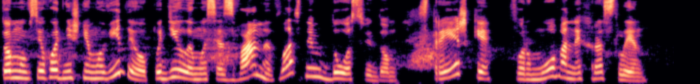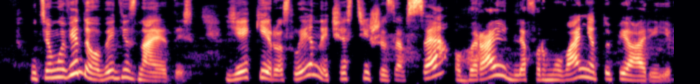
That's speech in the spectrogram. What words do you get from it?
Тому в сьогоднішньому відео поділимося з вами власним досвідом стрижки формованих рослин. У цьому відео ви дізнаєтесь, які рослини частіше за все обирають для формування топіаріїв.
